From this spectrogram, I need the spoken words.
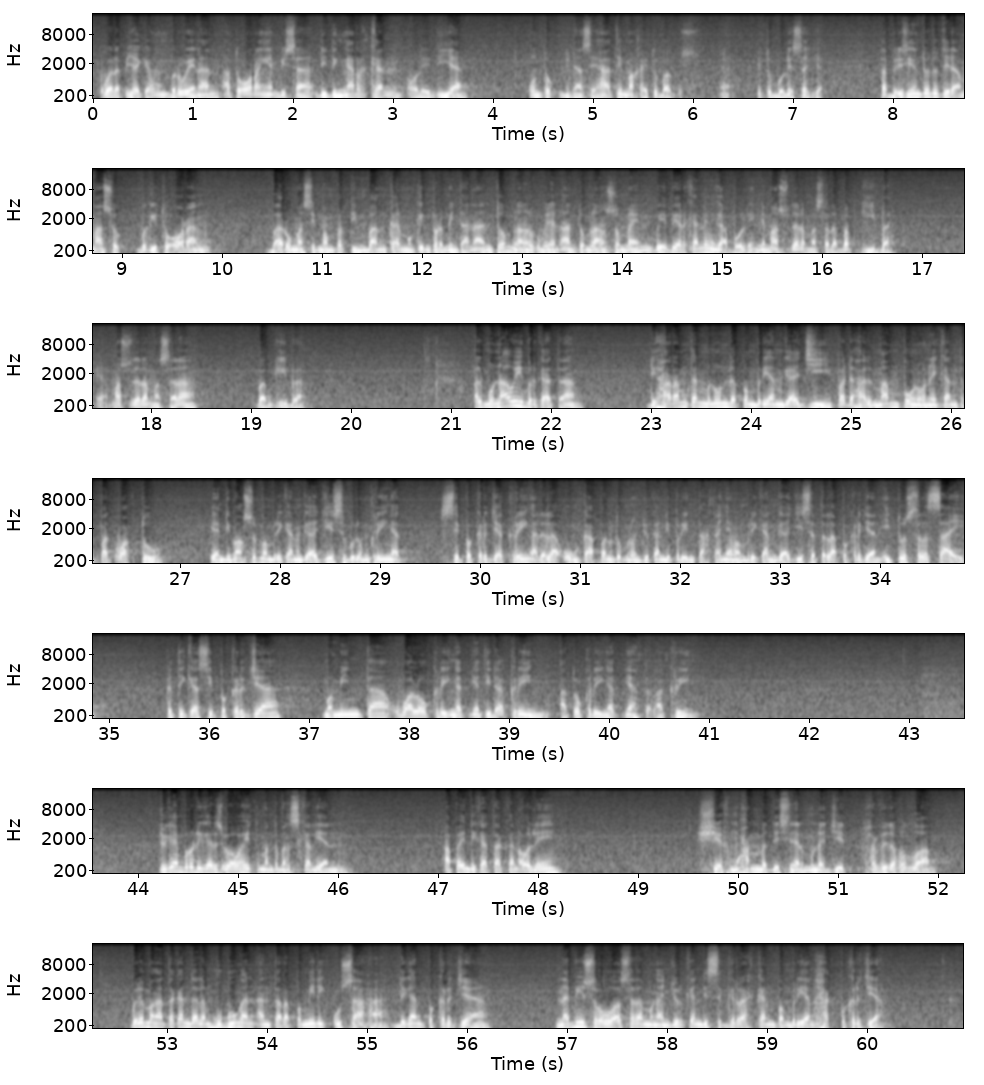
kepada pihak yang berwenang atau orang yang bisa didengarkan oleh dia untuk dinasehati maka itu bagus. Ya, itu boleh saja. Tapi di sini itu tidak masuk begitu orang baru masih mempertimbangkan mungkin permintaan antum lalu kemudian antum langsung main beberkan ini nggak boleh. Ini masuk dalam masalah bab gibah. Ya, masuk dalam masalah bab gibah. Al-Munawi berkata, diharamkan menunda pemberian gaji padahal mampu menunaikan tepat waktu. Yang dimaksud memberikan gaji sebelum keringat si pekerja kering adalah ungkapan untuk menunjukkan diperintahkannya memberikan gaji setelah pekerjaan itu selesai. Ketika si pekerja meminta walau keringatnya tidak kering atau keringatnya telah kering. Juga yang perlu digarisbawahi teman-teman sekalian, apa yang dikatakan oleh Syekh Muhammad di sini Al-Munajjid, hafizahullah, Beliau mengatakan dalam hubungan antara pemilik usaha dengan pekerja, Nabi SAW menganjurkan disegerakan pemberian hak pekerja.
